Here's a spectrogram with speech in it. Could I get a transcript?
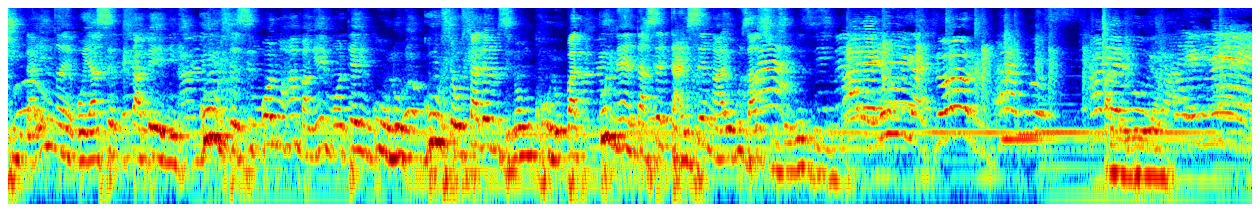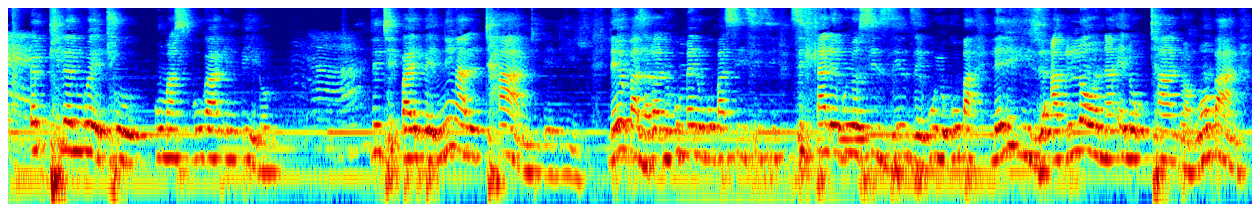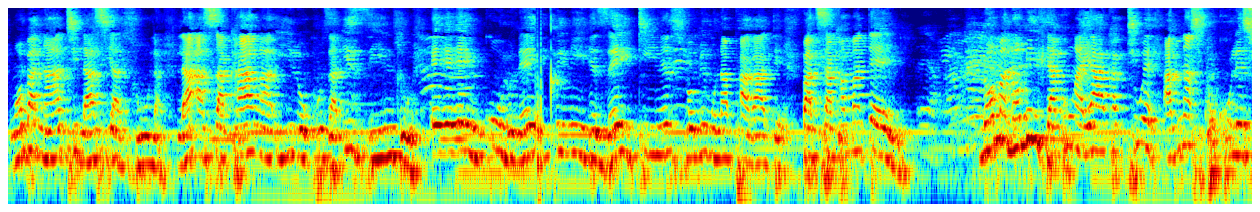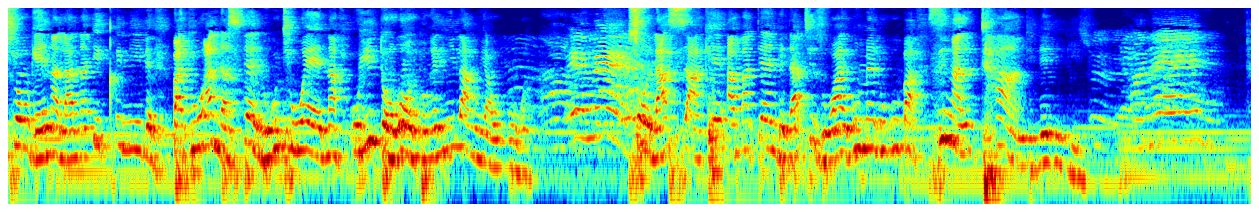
yalokuphila ingcebo yasemhlabeni kuhle simbona uhamba ngeimoto ezinkulu kuhle uhlala emzini omkhulu but kunento asedayise ngayo kuzazuze lezi zinto Hallelujah. Glory. Hallelujah. Amen. ekuphileni kwethu uma sibuka impilo lithi iBhayibheli ningalithandi lelizwe leyo bazalwane kumele ukuba sihlale kuyo sizinze kuyo kuba leli lizwe akulona elokuthandwa. Ngobani ngoba nathi la siyadlula la asakhanga ilokhuza izindlu ezinkulu neziqinile zeyitini eziyomingu naphakade but sakhamatende noma noma indlu yakho ungayakha kuthiwe akunasikhukhule esiyongena lana iqinile but u understand ukuthi wena uyidokodo ngelinye ilanga uyawubuka Amen. so la sakhe amatende that is why kumele ukuba singalithandi leli lizwe Amen.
